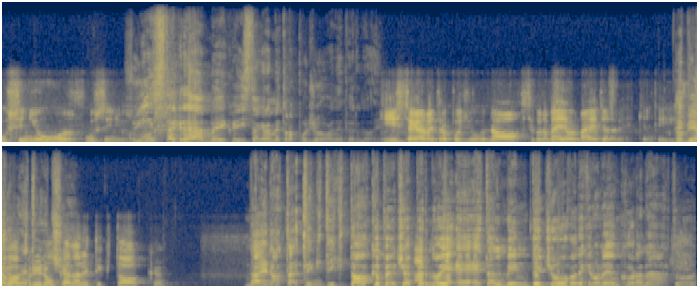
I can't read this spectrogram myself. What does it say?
Un signor, un signor. su Instagram. e Instagram è troppo giovane per noi. Instagram è troppo giovane. No, secondo me ormai è già da vecchia. Dobbiamo aprire un Twitch? canale TikTok. No, eh, no, TikTok per, cioè, per noi è, è talmente giovane che non è ancora nato.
